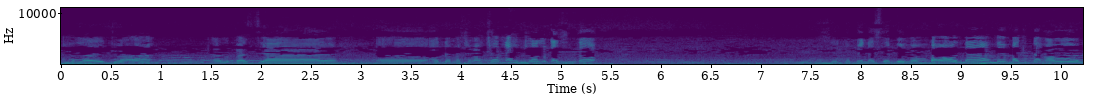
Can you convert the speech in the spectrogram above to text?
halal juga. Uh, lepas ya uh, ada macam-macam lah jual dekat situ. So kami nak serve member owner, member kita kawan.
